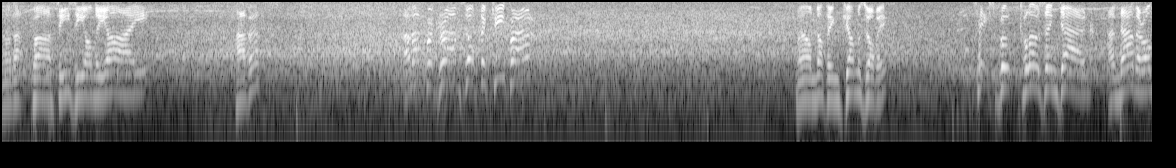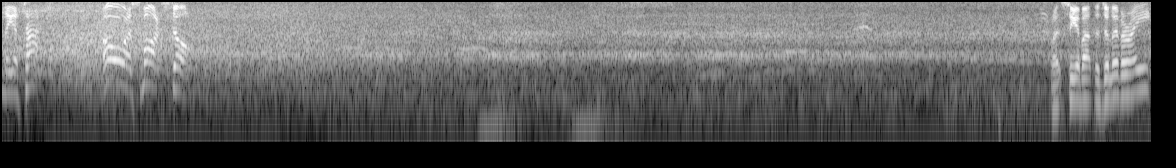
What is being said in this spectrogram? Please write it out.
Oh, that pass easy on the eye. Havertz. And up for grabs off the keeper. Well, nothing comes of it. Textbook closing down, and now they're on the attack. Oh, a smart stop. Let's see about the delivery.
